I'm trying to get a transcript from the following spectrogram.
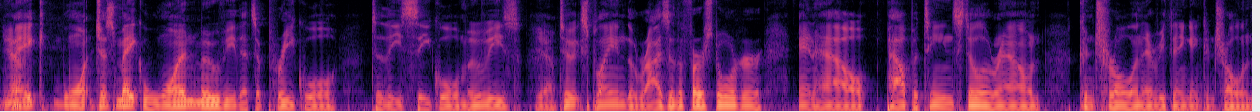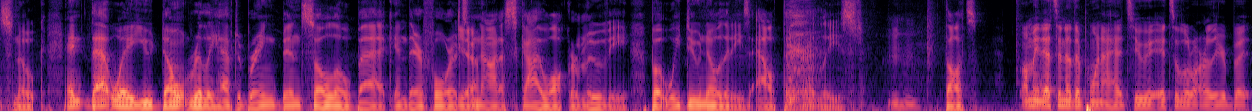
Yeah. Make one, just make one movie that's a prequel to these sequel movies yeah. to explain the rise of the First Order and how Palpatine's still around, controlling everything and controlling Snoke. And that way, you don't really have to bring Ben Solo back, and therefore, it's Yeah. not a Skywalker movie. But we do know that he's out there at least. Thoughts? I mean, that's another point I had too. It's a little earlier, but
